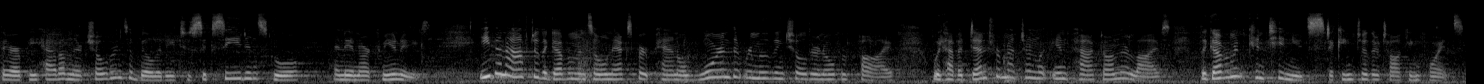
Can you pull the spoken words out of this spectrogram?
therapy had on their children's ability to succeed in school and in our communities. Even after the government's own expert panel warned that removing children over five would have a detrimental impact on their lives, the government continued sticking to their talking points.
